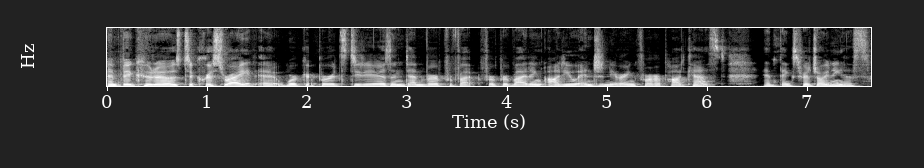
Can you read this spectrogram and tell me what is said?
And big kudos to Chris Wright at Work at Bird Studios in Denver for providing audio engineering for our podcast. And thanks for joining us.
